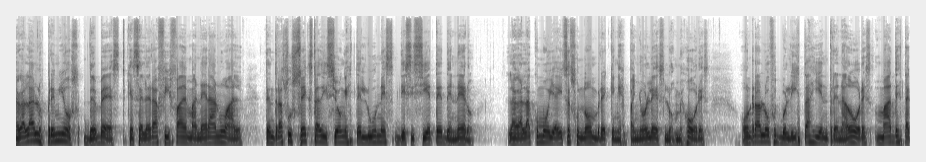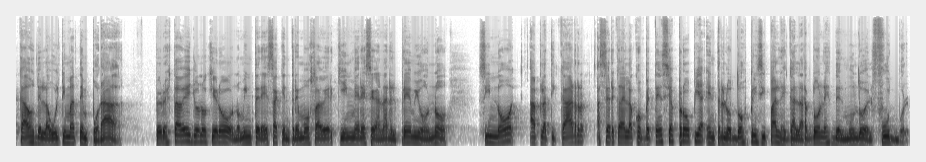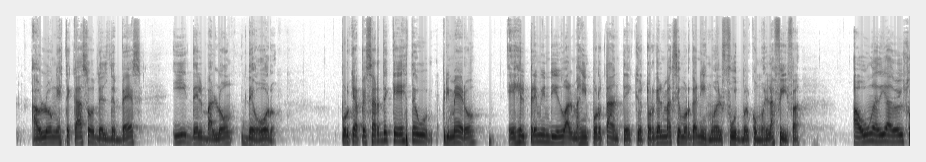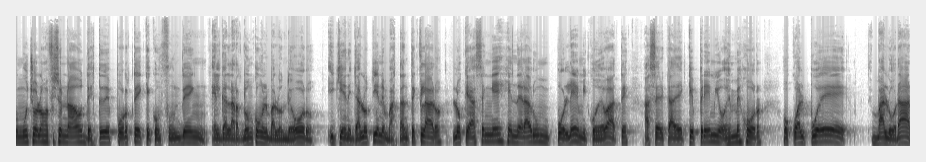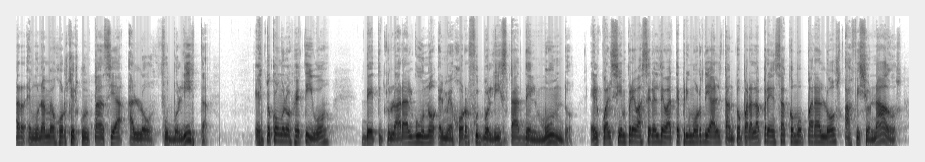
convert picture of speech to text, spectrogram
La gala de los premios The Best, que celebra FIFA de manera anual, tendrá su sexta edición este lunes 17 de enero. La gala, como ya dice su nombre, que en español es Los Mejores, honra a los futbolistas y entrenadores más destacados de la última temporada. Pero esta vez yo no quiero, no me interesa que entremos a ver quién merece ganar el premio o no, sino a platicar acerca de la competencia propia entre los dos principales galardones del mundo del fútbol. Hablo en este caso del The Best y del Balón de Oro. Porque a pesar de que este primero es el premio individual más importante que otorga el máximo organismo del fútbol como es la FIFA, aún a día de hoy son muchos los aficionados de este deporte que confunden el galardón con el balón de oro y quienes ya lo tienen bastante claro lo que hacen es generar un polémico debate acerca de qué premio es mejor o cuál puede valorar en una mejor circunstancia a los futbolistas. Esto con el objetivo de titular alguno el mejor futbolista del mundo, el cual siempre va a ser el debate primordial tanto para la prensa como para los aficionados.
